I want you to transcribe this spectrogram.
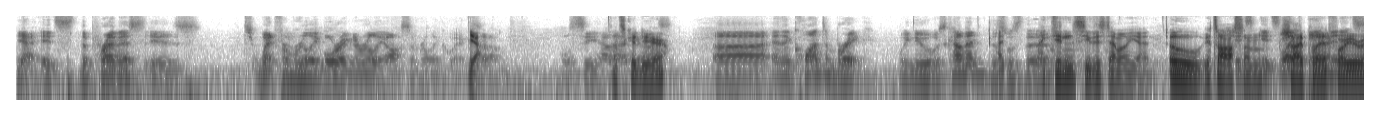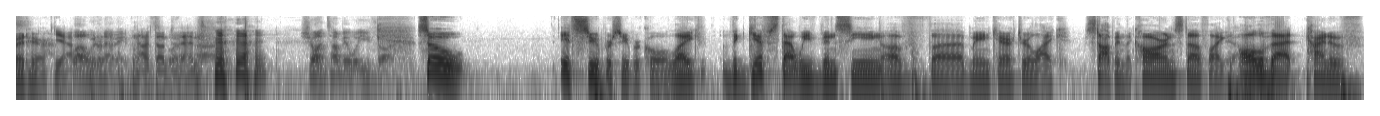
yeah, it's the premise is went from really boring to really awesome really quick. Yeah. So we'll see how That's that good to hear. Uh, and then Quantum Break. We knew it was coming. This was the. I didn't see this demo yet. Oh, it's awesome. it's Shall like I play eight it for you right here? Yeah. Well, we don't have eight. no, don't do that. uh, Sean, tell me what you thought. So it's super super cool. Like the gifts that we've been seeing of the main character like stopping the car and stuff, like all of that kind of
